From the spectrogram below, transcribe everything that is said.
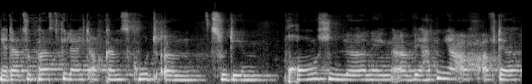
Ja, dazu passt vielleicht auch ganz gut ähm, zu dem Branchenlearning. Äh, wir hatten ja auch auf der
